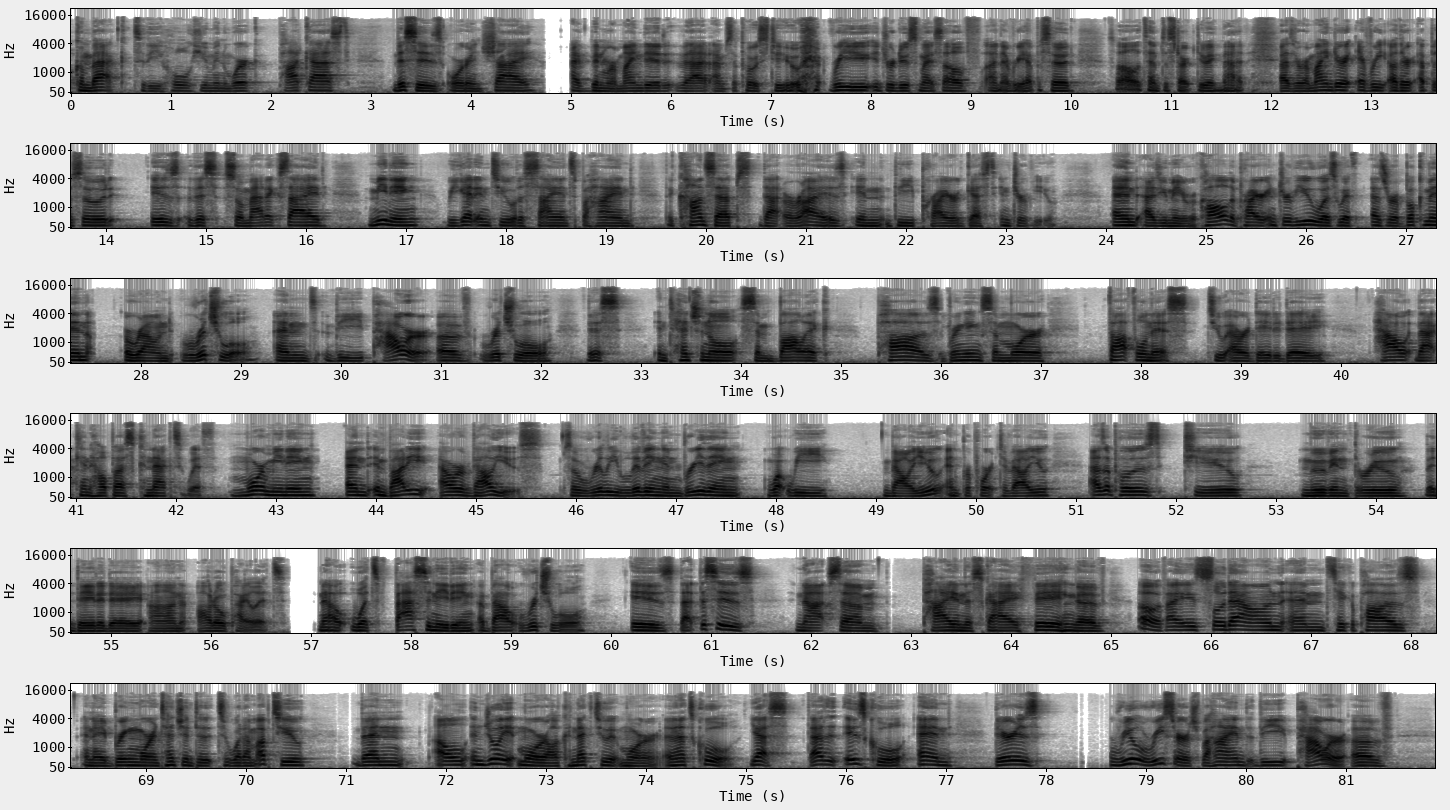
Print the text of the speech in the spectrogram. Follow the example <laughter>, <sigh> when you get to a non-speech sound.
Welcome back to the Whole Human Work podcast. This is Oren Shai. I've been reminded that I'm supposed to <laughs> reintroduce myself on every episode, so I'll attempt to start doing that. As a reminder, every other episode is this somatic side, meaning we get into the science behind the concepts that arise in the prior guest interview. And as you may recall, the prior interview was with Ezra Bookman around ritual and the power of ritual, this intentional, symbolic pause, bringing some more thoughtfulness to our day to day, how that can help us connect with more meaning and embody our values. So, really living and breathing what we value and purport to value, as opposed to moving through the day to day on autopilot. Now, what's fascinating about ritual is that this is not some pie in the sky <laughs> thing of, oh, if I slow down and take a pause and I bring more attention to, to what I'm up to, then I'll enjoy it more, I'll connect to it more, and that's cool. Yes, that is cool. And there is real research behind the power of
